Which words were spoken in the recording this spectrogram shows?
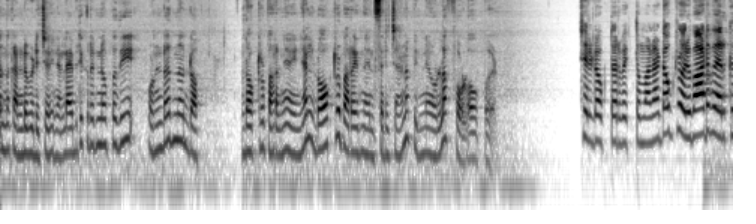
എന്ന് കണ്ടുപിടിച്ചു കഴിഞ്ഞാൽ ഡയബറ്റിക് റെറ്റിനോപ്പതി ഉണ്ടെന്ന് ഡോക് ഡോക്ടർ പറഞ്ഞു കഴിഞ്ഞാൽ ഡോക്ടർ പറയുന്നതനുസരിച്ചാണ് പിന്നെയുള്ള ഫോളോ അപ്പുകൾ ശരി ഡോക്ടർ വ്യക്തമാണ്. ഡോക്ടർ ഒരുപാട് പേർക്ക്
